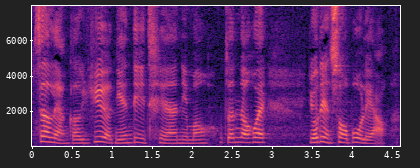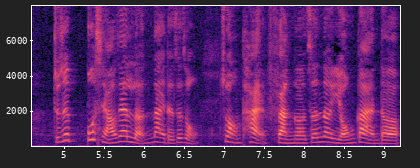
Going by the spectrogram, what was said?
这两个月年底前，你们真的会有点受不了，就是不想要再忍耐的这种状态，反而真的勇敢的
